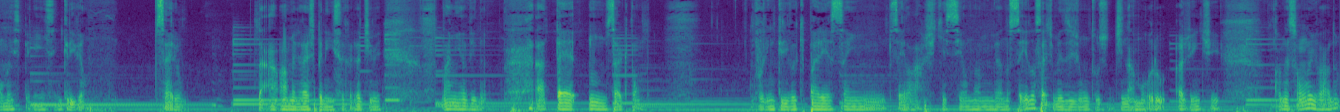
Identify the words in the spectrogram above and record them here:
uma experiência incrível. Sério, a, a melhor experiência que eu já tive na minha vida até um certo ponto. Por incrível que pareça, em sei lá, acho que se eu não me engano, seis ou sete meses juntos de namoro, a gente começou um noivado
